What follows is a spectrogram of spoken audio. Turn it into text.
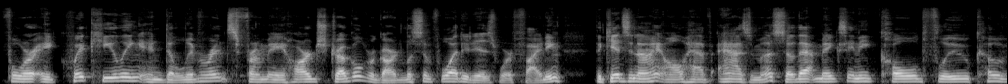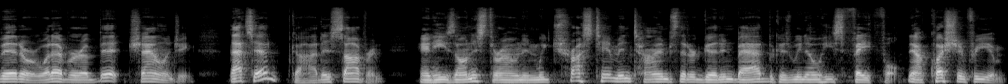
for a quick healing and deliverance from a hard struggle, regardless of what it is we're fighting. The kids and I all have asthma, so that makes any cold, flu, COVID, or whatever a bit challenging. That said, God is sovereign and he's on his throne and we trust him in times that are good and bad because we know he's faithful. Now, question for you.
